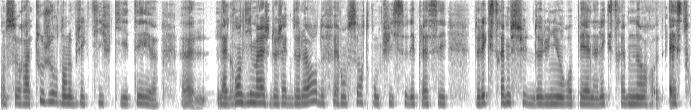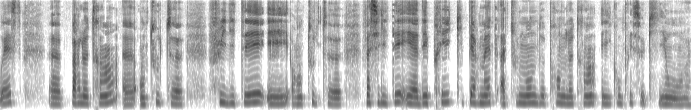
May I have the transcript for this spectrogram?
on sera toujours dans l'objectif qui était euh, euh, la grande image de Jacques Delors, de faire en sorte qu'on puisse se déplacer de l'extrême sud de l'Union européenne à l'extrême nord, est-ouest, euh, par le train, en toute fluidité et en toute facilité et à des prix qui permettent à tout le monde de prendre le train, et y compris ceux qui ont,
